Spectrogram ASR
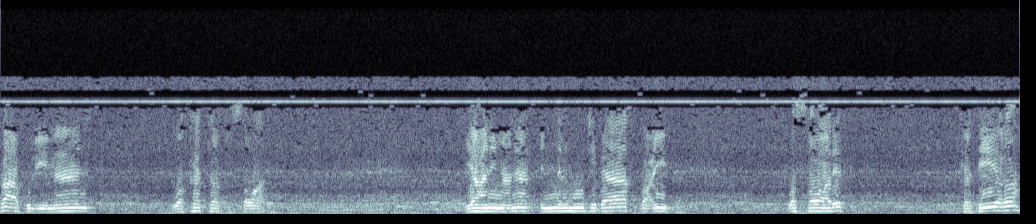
ضعف الإيمان وكثرة الصوارف. يعني معناه أن الموجبات ضعيفة والصوارف كثيرة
